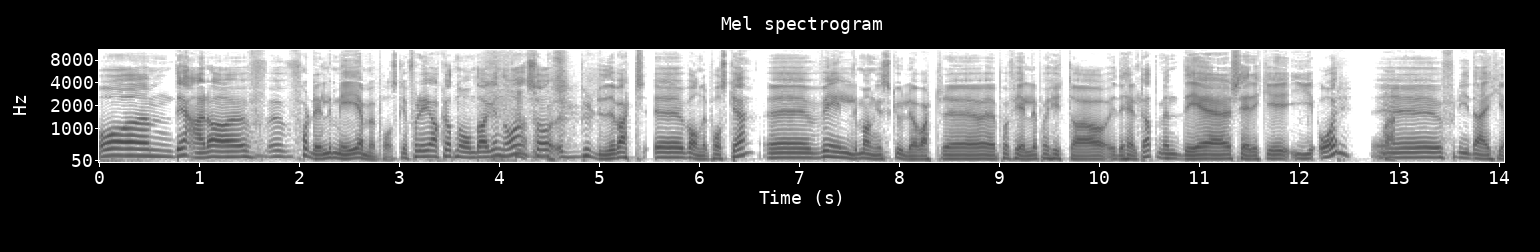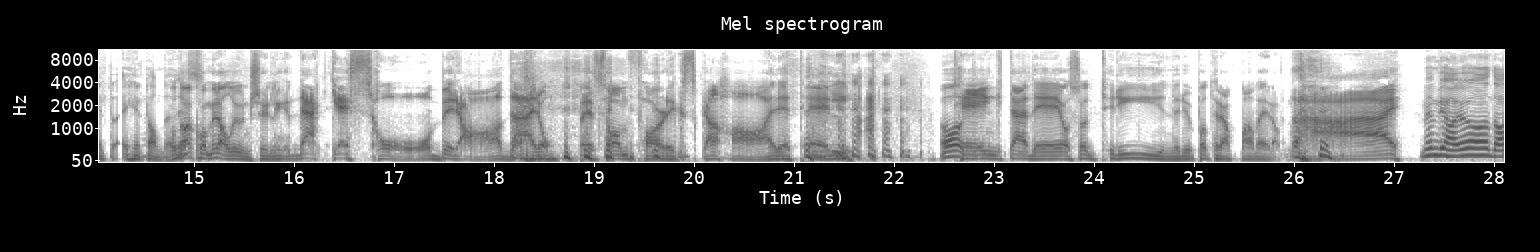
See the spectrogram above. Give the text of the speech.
Og um, det er da fordeler med hjemmepåske. Fordi akkurat nå om dagen nå, så burde det vært eh, vanlig påske. Eh, veldig mange skulle ha vært eh, på fjellet, på hytta i det hele tatt, men det skjer ikke i år. Eh, fordi det er helt, helt annerledes. Og da kommer alle unnskyldninger. Det er ikke så bra der oppe som folk skal ha det til. Tenk deg det, og så tryner du på trappa der. Nei! Men vi har jo da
